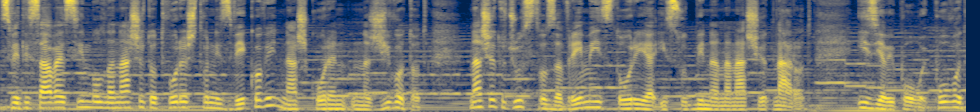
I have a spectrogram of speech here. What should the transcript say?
Свети Сава е символ на нашето творештво низ векови, наш корен на животот, нашето чувство за време, историја и судбина на нашиот народ. Изјави по овој повод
